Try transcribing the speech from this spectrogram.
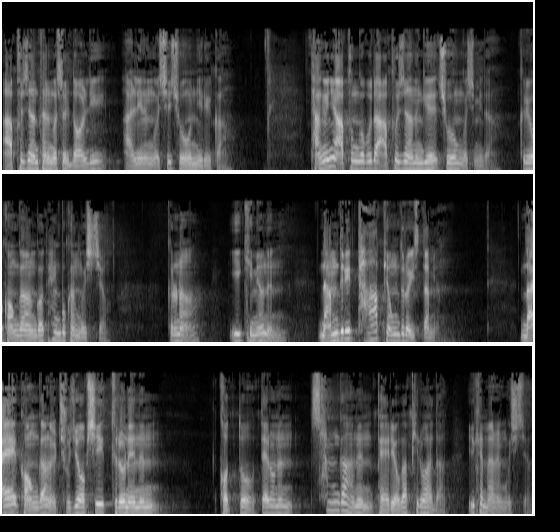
아프지 않다는 것을 널리 알리는 것이 좋은 일일까? 당연히 아픈 것보다 아프지 않은 게 좋은 것입니다. 그리고 건강한 것, 행복한 것이죠. 그러나 이 기면은 남들이 다 병들어 있다면 나의 건강을 주저없이 드러내는 것도 때로는 삼가하는 배려가 필요하다. 이렇게 말하는 것이죠.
